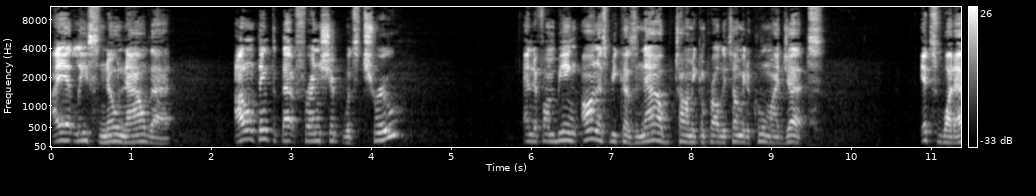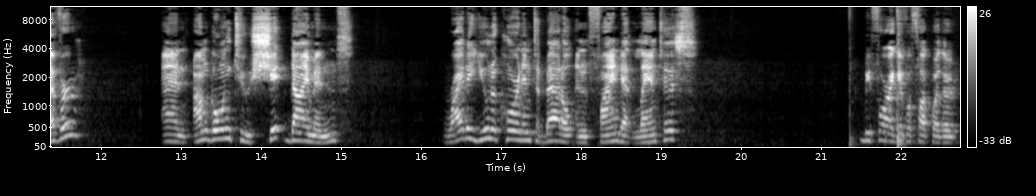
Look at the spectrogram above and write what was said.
I at least know now that I don't think that that friendship was true. And if I'm being honest, because now Tommy can probably tell me to cool my jets, it's whatever. And I'm going to shit diamonds, ride a unicorn into battle, and find Atlantis before I give a fuck whether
